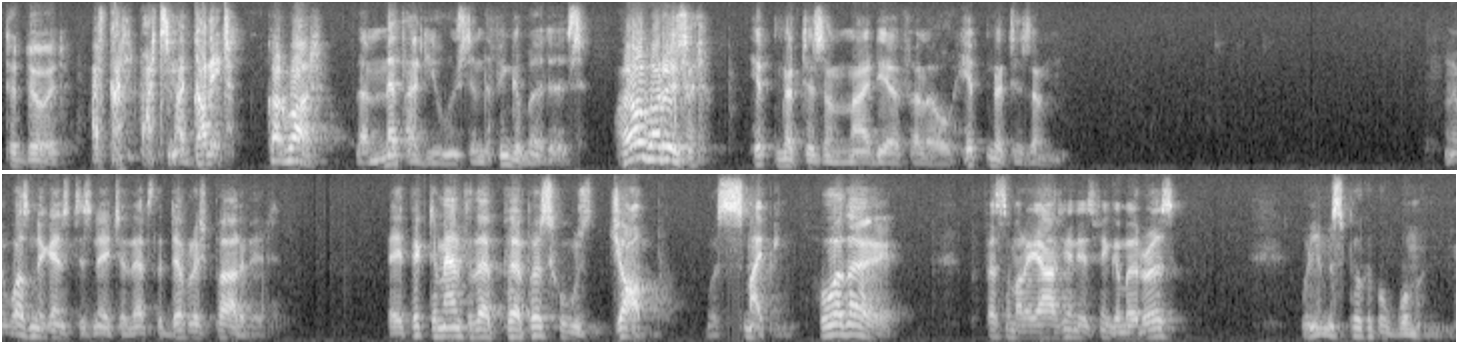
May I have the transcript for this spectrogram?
to do it. I've got it, Watson. I've got it. Got what? The method used in the finger murders. Well, what is it? Hypnotism, my dear fellow. Hypnotism. And it wasn't against his nature. That's the devilish part of it. They picked a man for their purpose whose job was sniping. Who are they? Professor Moriarty and his finger murderers. Williams spoke of a woman.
